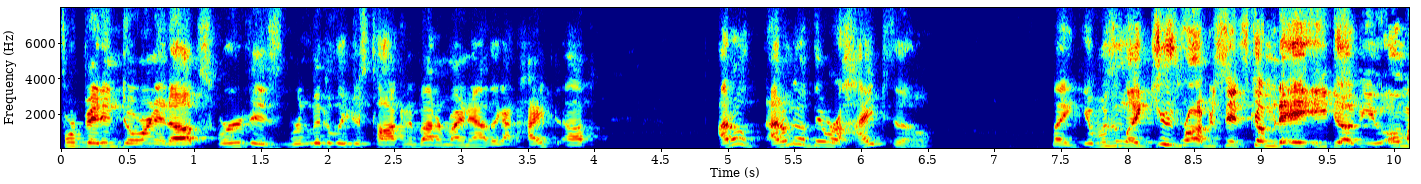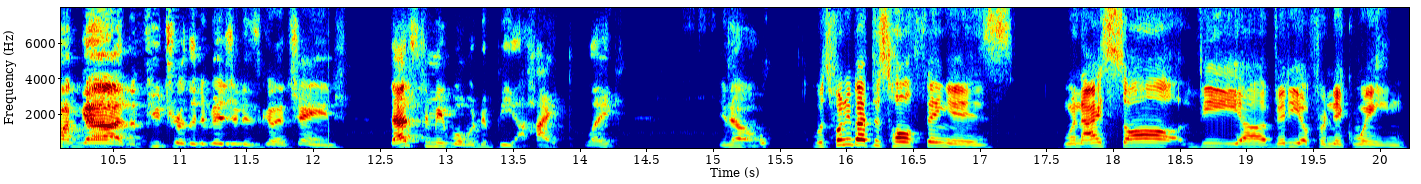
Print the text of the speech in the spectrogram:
forbidden dooring it up. Swerve is we're literally just talking about him right now. They got hyped up. I don't I don't know if they were hyped though. Like it wasn't like Juice Robinson's coming to AEW. Oh my god, the future of the division is gonna change. That's to me what would be a hype. Like, you know, what's funny about this whole thing is when I saw the uh, video for Nick Wayne,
